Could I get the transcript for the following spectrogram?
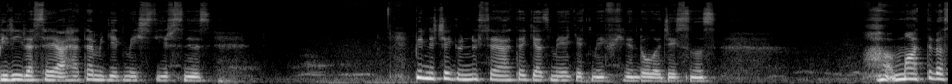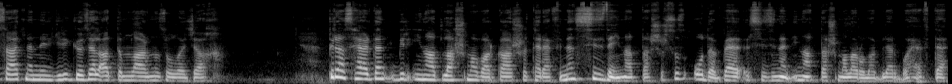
biri ilə səyahətə mi getmək istəyirsiniz? Bir neçə günlük səyahətə gəzməyə getmək fikrində olacaqsınız. Maddi vəsaitlə ilgili gözəl addımlarınız olacaq. Biraz hərdən bir inadlaşma var qarşı tərəfindən. Siz də inadlaşırsınız. O da sizinlə inadlaşmalar ola bilər bu həftə.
